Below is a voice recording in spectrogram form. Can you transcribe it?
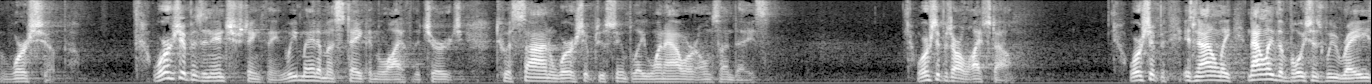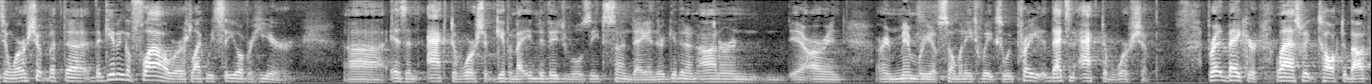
of worship. Worship is an interesting thing. We made a mistake in the life of the church to assign worship to simply one hour on Sundays. Worship is our lifestyle. Worship is not only, not only the voices we raise in worship, but the, the giving of flowers, like we see over here, uh, is an act of worship given by individuals each Sunday, and they're given in honor and are in, are in memory of someone each week. So we pray that's an act of worship. Brett Baker last week talked about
